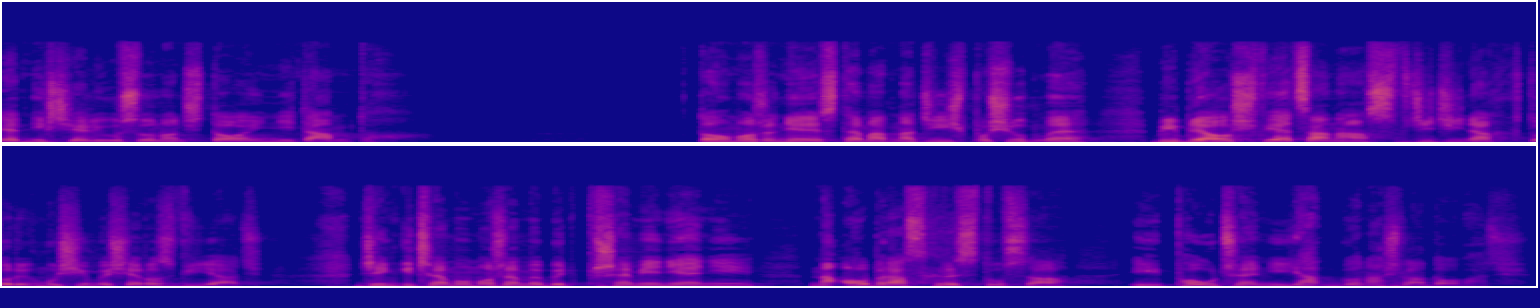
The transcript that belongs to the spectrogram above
Jedni chcieli usunąć to, inni tamto. To może nie jest temat na dziś. Po siódme, Biblia oświeca nas w dziedzinach, w których musimy się rozwijać, dzięki czemu możemy być przemienieni na obraz Chrystusa i pouczeni, jak go naśladować.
